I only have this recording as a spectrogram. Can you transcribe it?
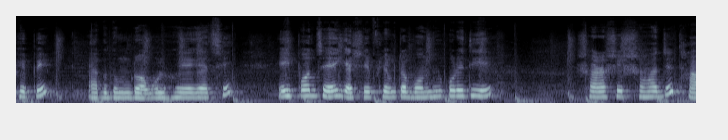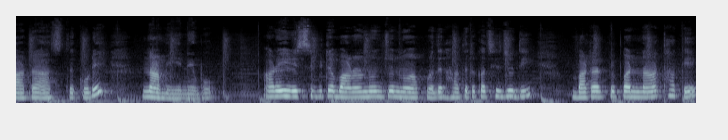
ফেপে একদম ডবল হয়ে গেছে। এই পর্যায়ে গ্যাসের ফ্লেমটা বন্ধ করে দিয়ে সারাশির সাহায্যে থালাটা আস্তে করে নামিয়ে নেব। আর এই রেসিপিটা বানানোর জন্য আপনাদের হাতের কাছে যদি বাটার পেপার না থাকে,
